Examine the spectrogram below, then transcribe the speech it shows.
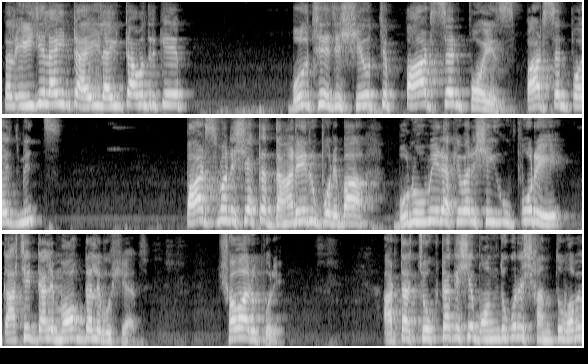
তাহলে এই যে লাইনটা, এই লাইনটা আমাদেরকে বলছে যে সে হচ্ছে parts and poise parts and poise means parts মানে সে একটা দাঁড়ের উপরে বা বনভূমির একেবারে সেই উপরে গাছের ডালে, মগ ডালে বসে আছে, সবার উপরে। আর তার চোখটাকে সে বন্ধ করে শান্তভাবে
